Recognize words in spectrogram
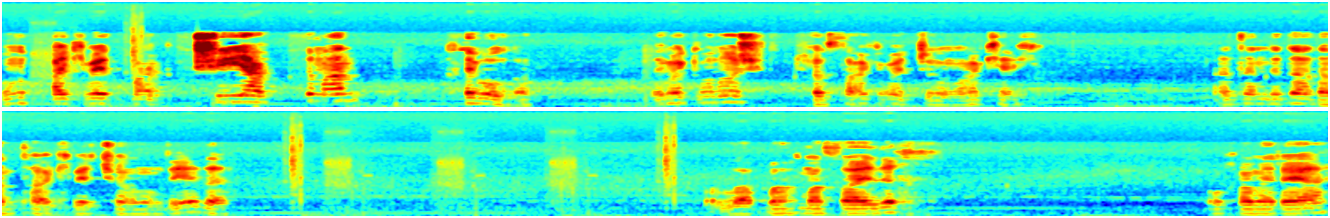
Bunu takip et bak ışığı yaktım an kayboldu. Demek bunu ışık tutacağız takip edeceğiz onu okey. Zaten dedi adam takip edeceğim onu diye de. Vallahi bakmasaydık o kameraya.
